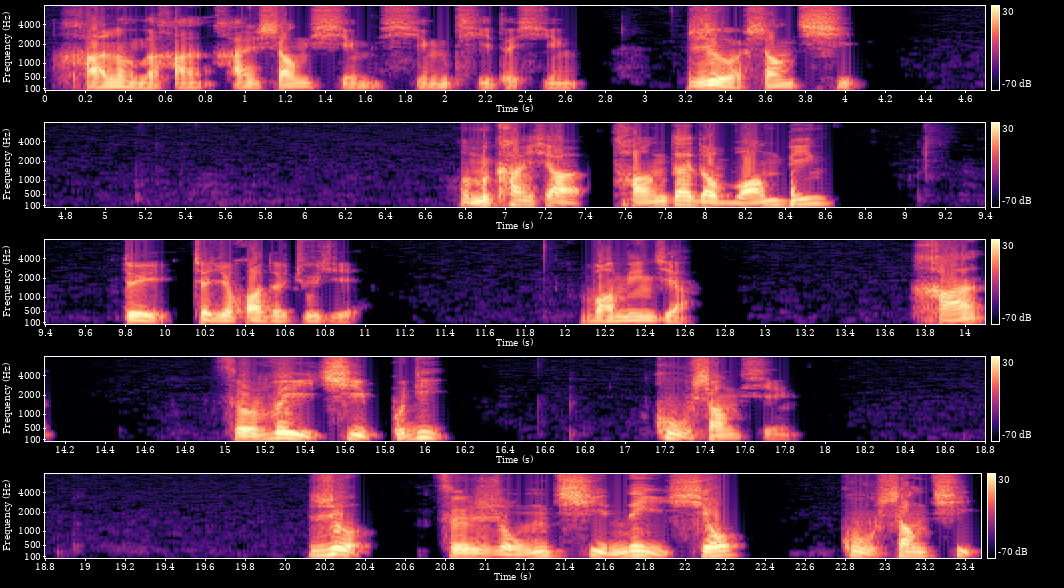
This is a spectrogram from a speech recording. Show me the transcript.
寒冷的寒，寒伤形，形体的形，热伤气。我们看一下唐代的王冰对这句话的注解。王冰讲：“寒则胃气不利，故伤形；热则容气内消，故伤气。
